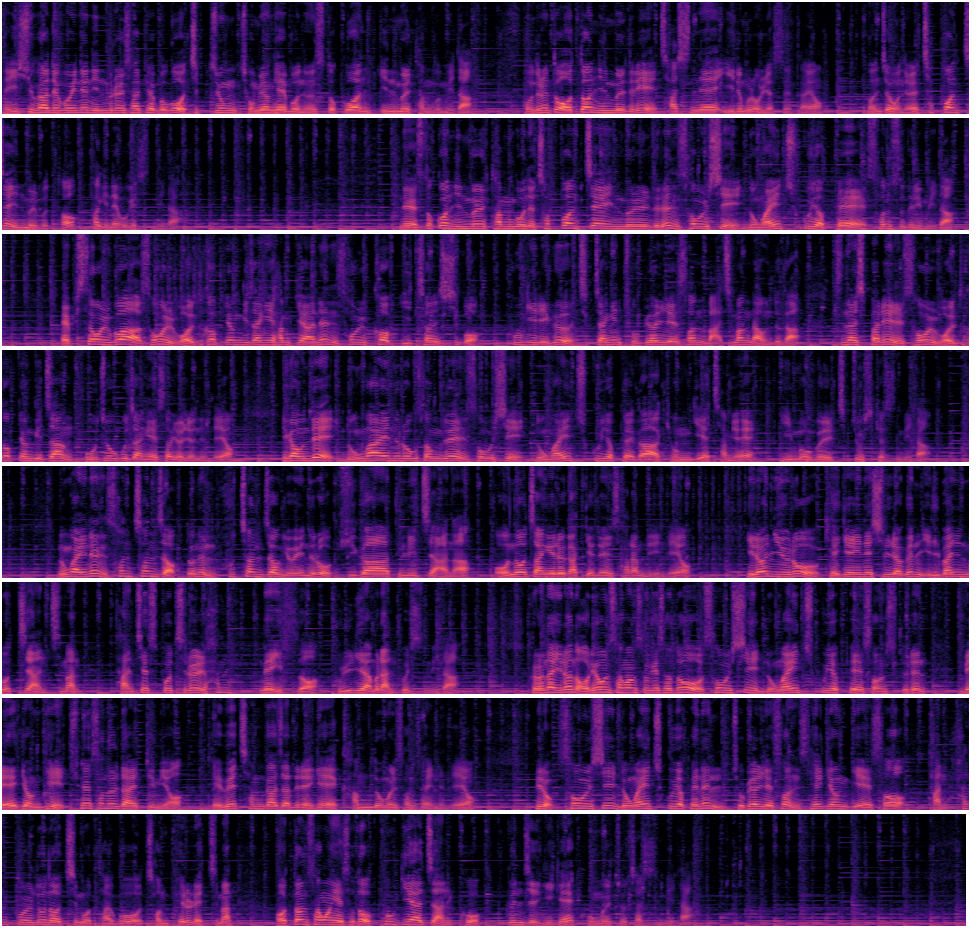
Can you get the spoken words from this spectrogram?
네, 이슈가 되고 있는 인물을 살펴보고 집중 조명해보는 수도권 인물 탐구입니다. 오늘은 또 어떤 인물들이 자신의 이름을 올렸을까요? 먼저 오늘 첫 번째 인물부터 확인해 보겠습니다. 네, 수도권 인물 탐구의 첫 번째 인물들은 서울시 농아인 축구협회 선수들입니다. FC서울과 서울 월드컵 경기장이 함께하는 서울컵 2015 후기리그 직장인 조별 예선 마지막 라운드가 지난 18일 서울 월드컵 경기장 보조구장에서 열렸는데요. 이 가운데 농아인으로 구성된 서울시 농아인 축구협회가 경기에 참여해 이목을 집중시켰습니다. 농아인은 선천적 또는 후천적 요인으로 귀가 들리지 않아 언어 장애를 갖게 된 사람들인데요. 이런 이유로 개개인의 실력은 일반인 못지 않지만 단체 스포츠를 함에 있어 불리함을 안고 있습니다. 그러나 이런 어려운 상황 속에서도 서울시 농아인 축구협회 선수들은 매 경기 최선을 다해 뛰며 대회 참가자들에게 감동을 선사했는데요. 비록 서울시 농아인 축구협회는 조별 예선 세경기에서 단 한 골도 넣지 못하고 전패를 했지만 어떤 상황에서도 포기하지 않고 끈질기게 공을 쫓았습니다.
